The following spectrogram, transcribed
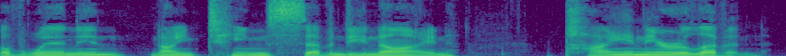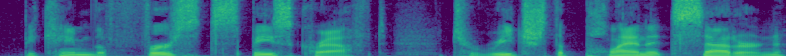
of when, in 1979, Pioneer 11 became the first spacecraft to reach the planet Saturn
